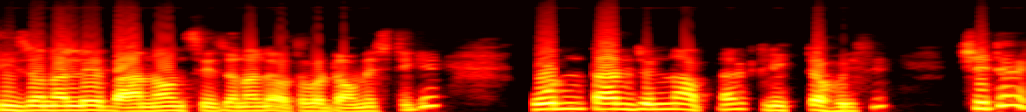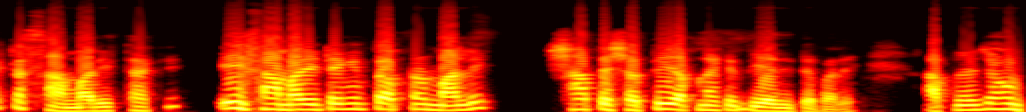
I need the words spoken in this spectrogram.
সিজনালে বা নন সিজনালে অথবা ডোমেস্টিকে কোনটার জন্য আপনার ক্লিকটা হয়েছে সেটার একটা সামারি থাকে। এই সামারিটা কিন্তু আপনার মালিক সাথে সাথেই আপনাকে দিয়ে দিতে পারে। আপনার যখন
